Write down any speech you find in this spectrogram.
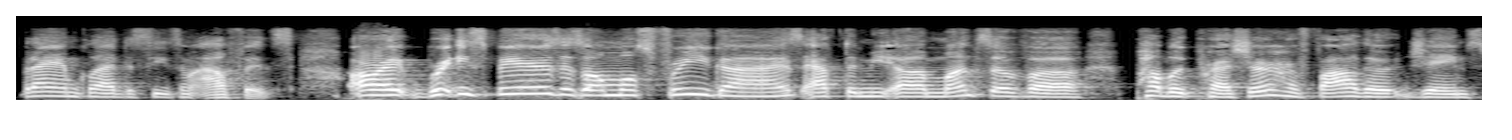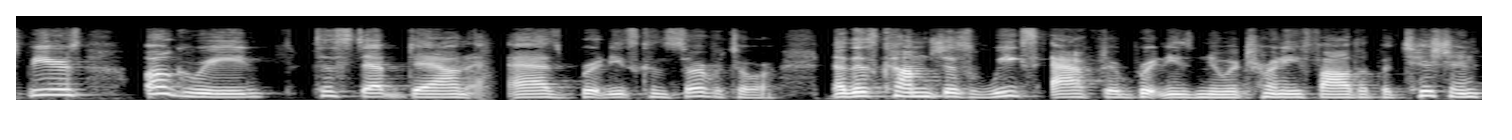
But I am glad to see some outfits. All right, Britney Spears is almost free, you guys. After uh, months of uh, public pressure, her father James Spears agreed to step down as Britney's conservator. Now, this comes just weeks after Britney's new attorney filed a petition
